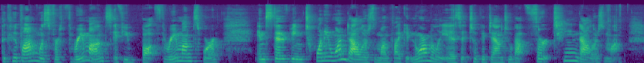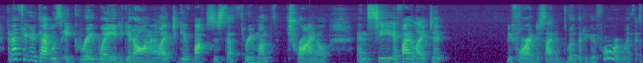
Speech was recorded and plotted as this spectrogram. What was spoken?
The coupon was for three months. If you bought three months worth, instead of being $21 a month like it normally is, it took it down to about $13 a month. And I figured that was a great way to get on. I like to give boxes the three month trial and see if I liked it before I decided whether to go forward with it.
